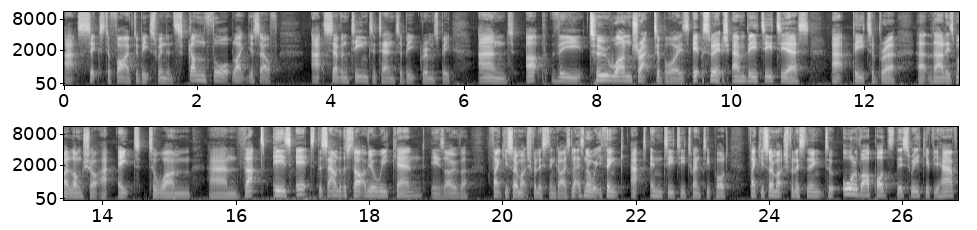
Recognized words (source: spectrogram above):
at 6 to 5 to beat Swindon, Scunthorpe, like yourself, at 17 to 10 to beat Grimsby, and up the 2 1 tractor boys, Ipswich and BTTS at Peterborough. Uh, that is my long shot at 8 to 1. And that is it. The sound of the start of your weekend is over. Thank you so much for listening, guys. Let us know what you think at NTT20pod. Thank you so much for listening to all of our pods this week, if you have,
